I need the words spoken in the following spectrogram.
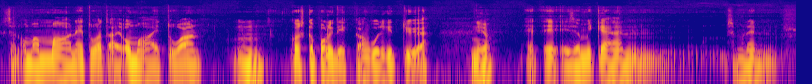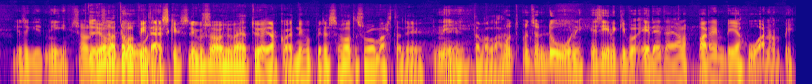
sen oman maan etua tai omaa etuaan, mm. koska politiikka on kuitenkin työ. Joo. Et ei, ei se ole mikään semmoinen jotenkin, niin. Se on, ja jollain tavalla pitäisikin. Niin kuin se on hyvä työjako, että niin kuin pitäisi huolta sun omasta, niin, niin. niin tavallaan. Mutta mut se on duuni ja siinäkin voi edetä ja olla parempi ja huonompi.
